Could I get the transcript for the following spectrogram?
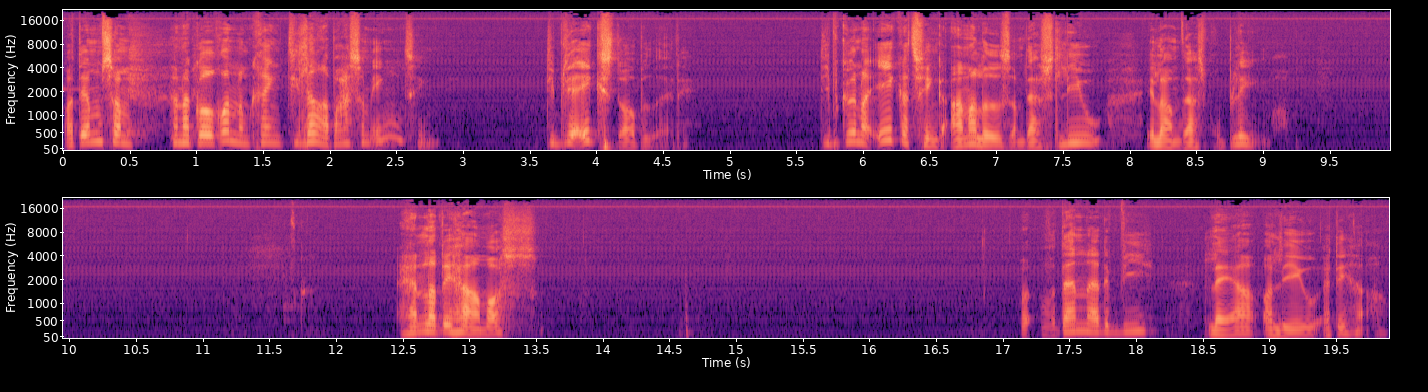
Og dem, som han har gået rundt omkring, de lader bare som ingenting. De bliver ikke stoppet af det. De begynder ikke at tænke anderledes om deres liv eller om deres problemer. Handler det her om os? Hvordan er det, vi lærer at leve af det her?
